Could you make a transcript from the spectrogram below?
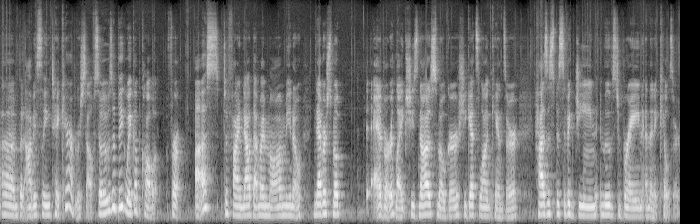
Um, but obviously, take care of yourself. So it was a big wake up call for us to find out that my mom, you know, never smoked ever. Like she's not a smoker. She gets lung cancer, has a specific gene, it moves to brain, and then it kills her,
